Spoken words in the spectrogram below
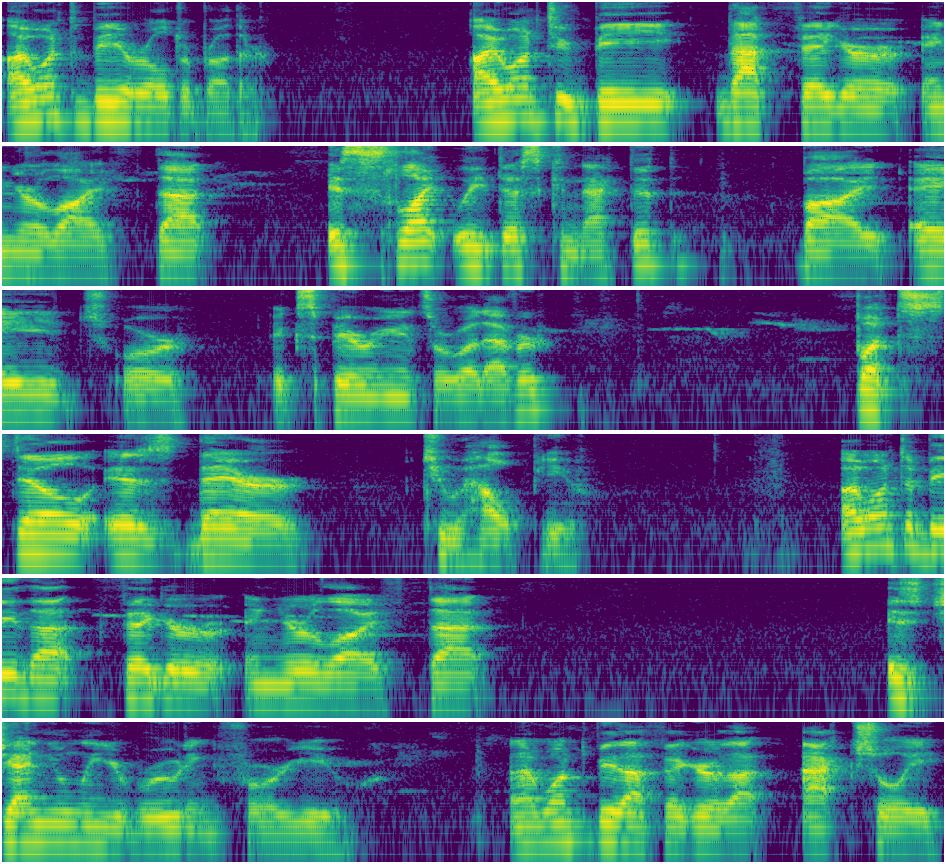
I want to be your older brother. I want to be that figure in your life that is slightly disconnected by age or experience or whatever, but still is there to help you. I want to be that figure in your life that is genuinely rooting for you. And I want to be that figure that actually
